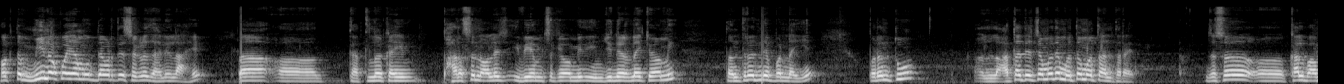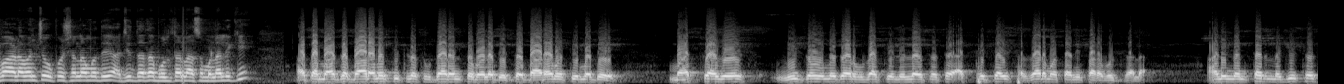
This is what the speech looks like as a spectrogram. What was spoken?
फक्त मी नको या मुद्द्यावर ते सगळं झालेलं आहे. त्यातलं काही फारसं नॉलेज ई व्ही एमचं किंवा मी इंजिनियर नाही किंवा मी तंत्रज्ञ पण नाही आहे परंतु आता त्याच्यामध्ये मतमतांतर आहेत जसं काल बाबा आढावांच्या उपोषणामध्ये अजितदादा बोलताना असं म्हणाले की आता माझं बारामतीतलंच उदाहरण तुम्हाला देतो. बारामतीमध्ये मागच्या वेळेस मी जो उमेदवार उभा केलेला होता ते अठ्ठेचाळीस हजार मतांनी पराभूत झाला. आणि नंतर लगेचच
